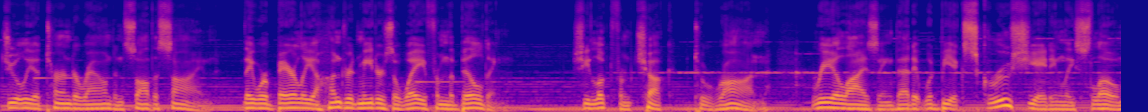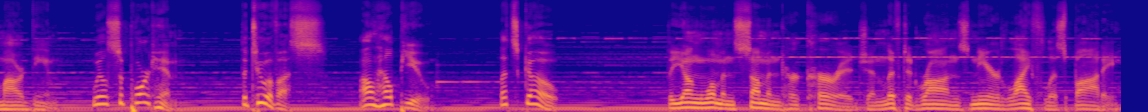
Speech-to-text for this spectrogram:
Julia turned around and saw the sign. They were barely a hundred meters away from the building. She looked from Chuck to Ron, realizing that it would be excruciatingly slow, Mardim. We'll support him. The two of us. I'll help you. Let's go. The young woman summoned her courage and lifted Ron's near lifeless body.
